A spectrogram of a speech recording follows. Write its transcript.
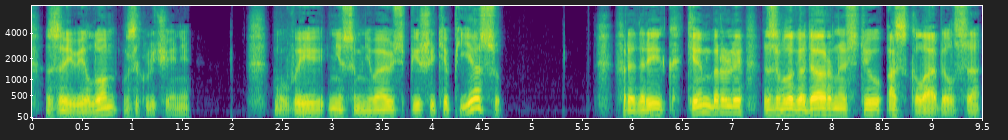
— заявил он в заключении. Вы, не сомневаюсь, пишете пьесу? Фредерик Кемберли с благодарностью осклабился.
